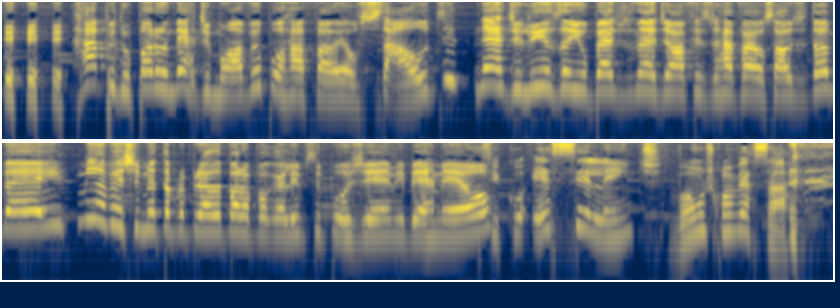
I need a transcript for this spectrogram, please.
Rápido para o Nerd Móvel, por Rafael Saud. Nerd Lisa e o Badge do Nerd Office, Rafael Saud também. Minha vestimenta apropriada para o Apocalipse, por GM Ficou excelente. Vamos conversar.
